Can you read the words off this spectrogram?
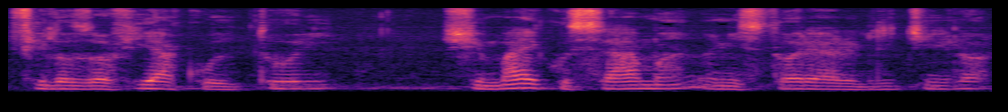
filozofia culturii și mai cu seamă în istoria religiilor,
